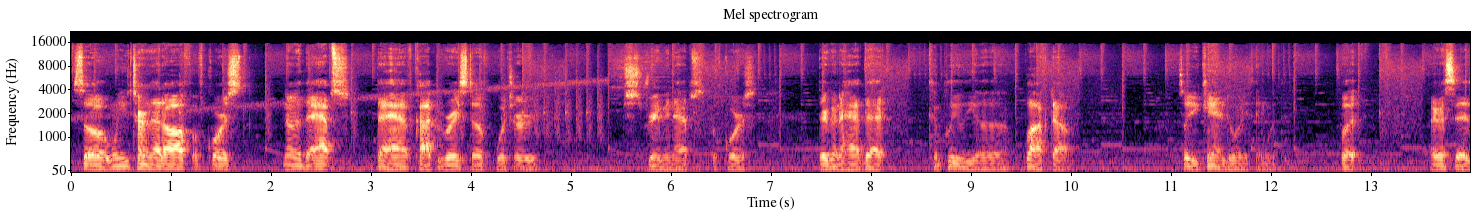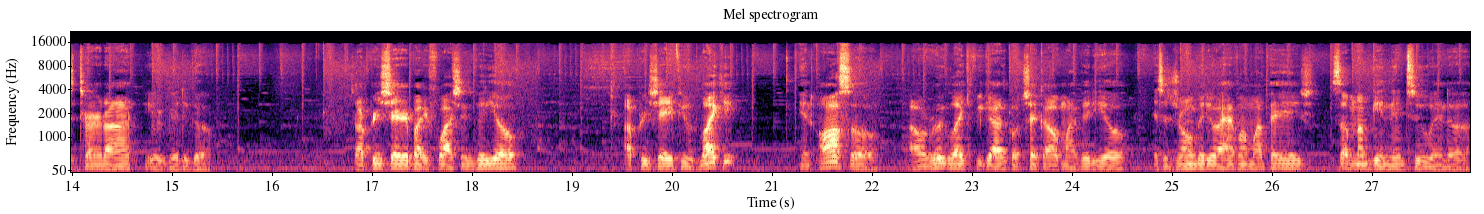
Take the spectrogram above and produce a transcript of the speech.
So when you turn that off, of course, none of the apps that have copyright stuff, which are streaming apps, of course, they're gonna have that completely uh, blocked out. So you can't do anything with it. But like I said, turn it on, you're good to go. So I appreciate everybody for watching this video. I appreciate if you would like it. And also, I would really like if you guys go check out my video. It's a drone video I have on my page, something I'm getting into and uh,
